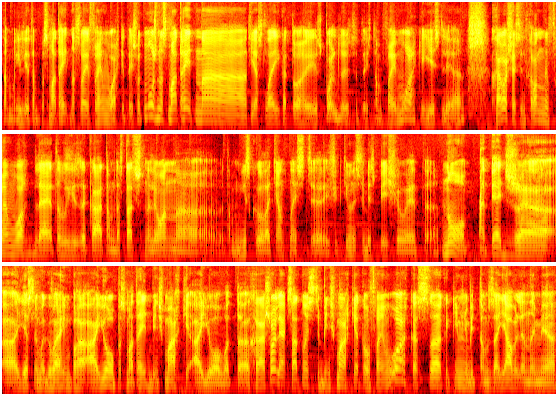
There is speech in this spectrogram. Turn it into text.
там, или там посмотреть на свои фреймворки. То есть вот нужно смотреть на те слои, которые используются, то есть там фреймворки, есть ли хороший синхронный фреймворк для этого языка, там достаточно ли он э, там, низкую латентность, э, эффективность обеспечивает. Но, опять же, э, если мы говорим про I.O., посмотреть бенчмарки I.O. Вот хорошо ли соотносятся бенчмарки этого фреймворка с какими-нибудь там заявленными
